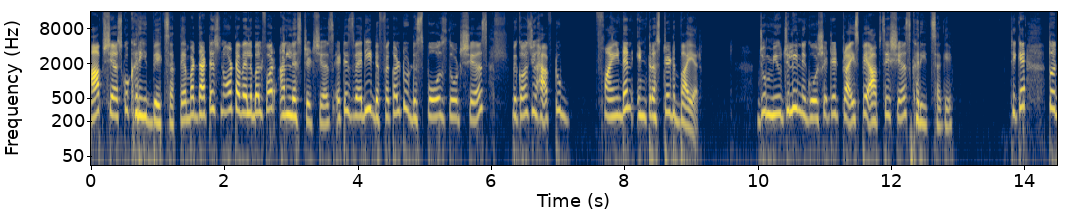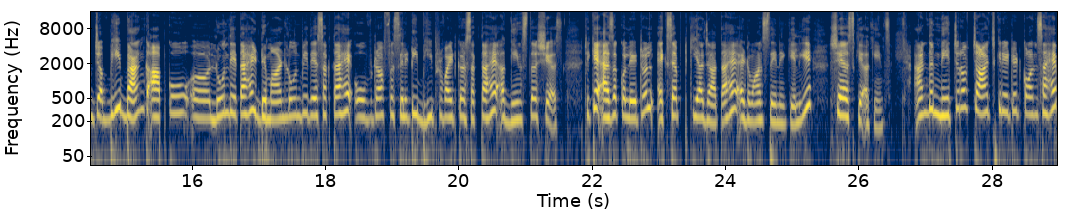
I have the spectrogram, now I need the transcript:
आप शेयर्स को खरीद बेच सकते हैं। But that is not available for unlisted shares. It is very difficult to dispose those shares because you have to find an interested buyer जो म्यूचुअली नेगोशिएटेड प्राइस पे आपसे शेयर्स खरीद सके। ठीक है? तो जब भी बैंक आपको लोन देता है डिमांड लोन भी दे सकता है ओवरड्राफ्ट फैसिलिटी भी प्रोवाइड कर सकता है अगेंस्ट द शेयर्स ठीक है? एज अ कोलेट्रल एक्सेप्ट किया जाता है एडवांस देने के लिए शेयर्स के against and the nature of charge created कौन सा है?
